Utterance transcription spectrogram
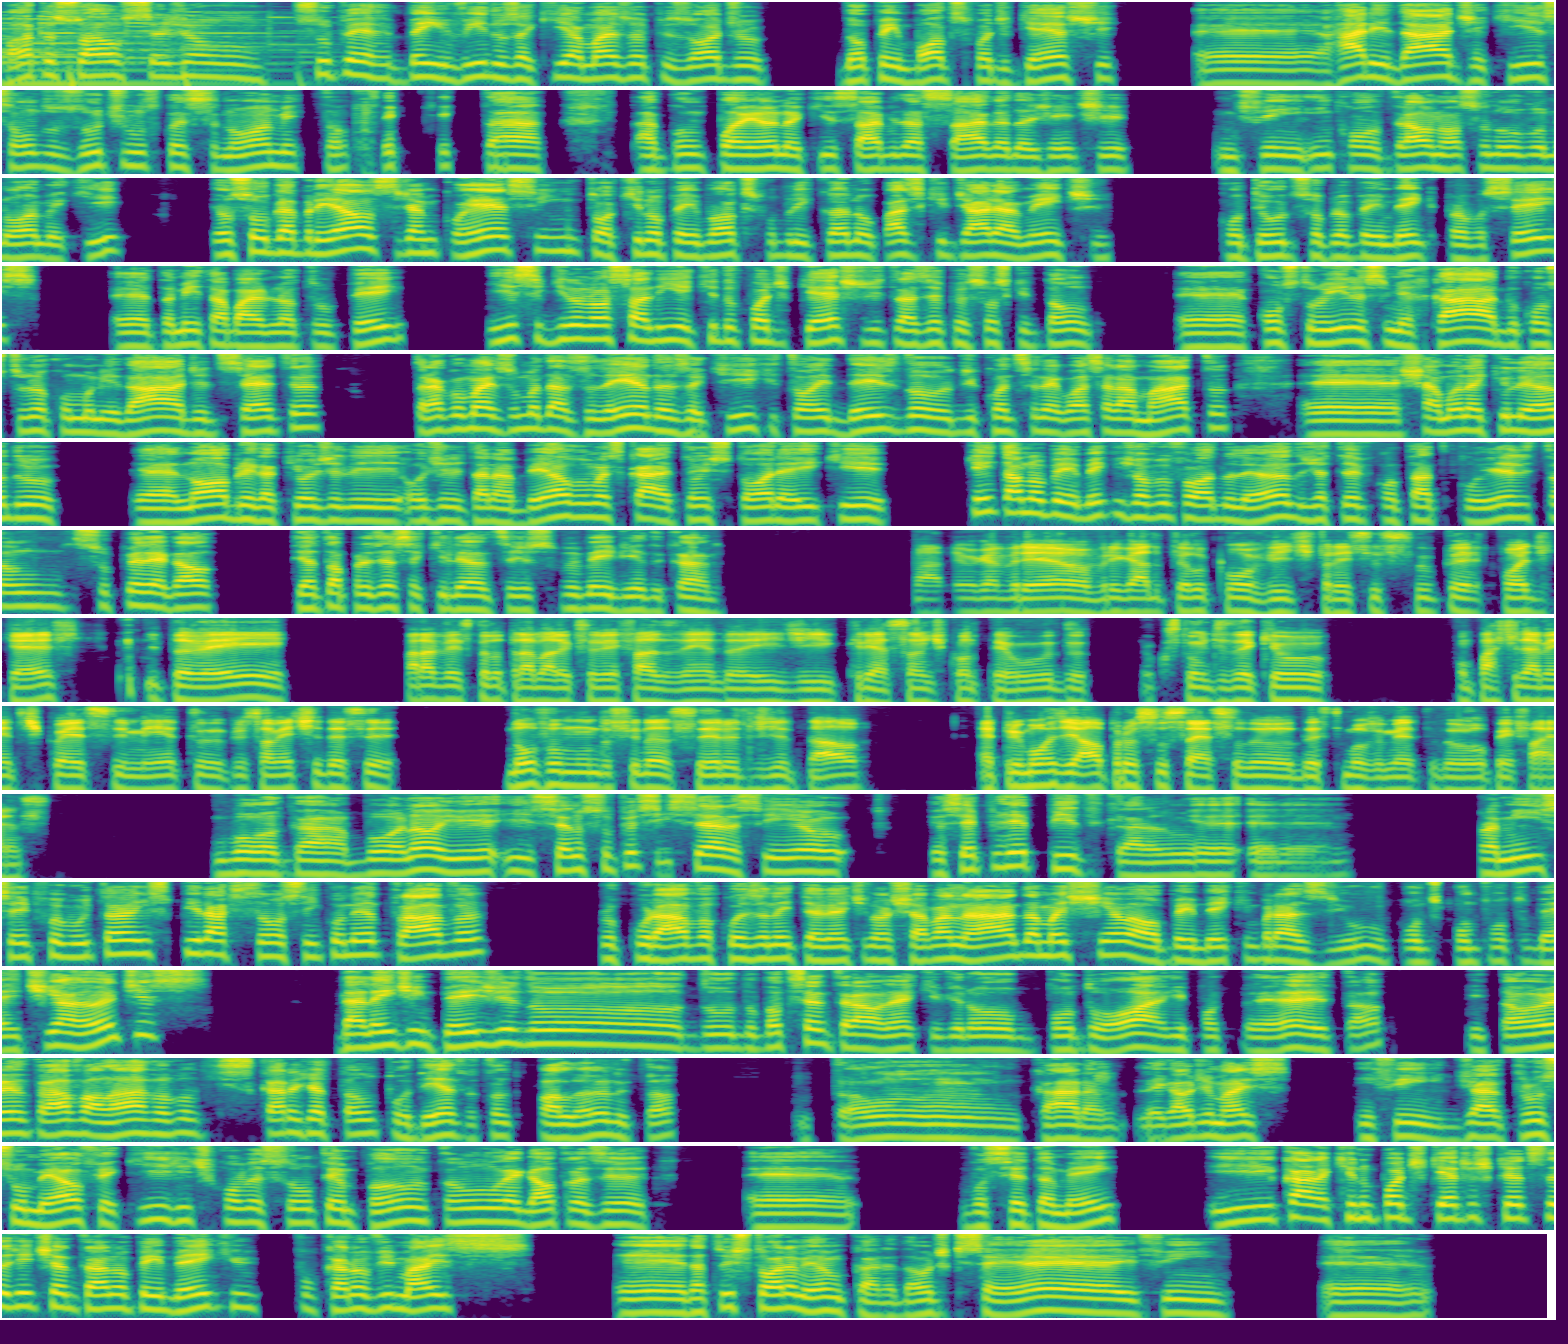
Fala pessoal, sejam super bem-vindos aqui a mais um episódio do Open Box Podcast. É, raridade aqui, são um dos últimos com esse nome, então quem está acompanhando aqui sabe da saga da gente, enfim, encontrar o nosso novo nome aqui. Eu sou o Gabriel, vocês já me conhecem, estou aqui no Open Box publicando quase que diariamente conteúdo sobre Open Bank para vocês. É, também trabalho no Trupay. E seguindo a nossa linha aqui do podcast de trazer pessoas que estão é, construindo esse mercado, construindo a comunidade, etc. Trago mais uma das lendas aqui, que estão aí desde do, de quando esse negócio era mato, é, chamando aqui o Leandro é, Nóbrega, que hoje ele, hoje ele tá na Belva, mas, cara, tem uma história aí que quem tá no Bem Bem, que já ouviu falar do Leandro, já teve contato com ele, então super legal ter a tua presença aqui, Leandro. Seja super bem-vindo, cara. Valeu, Gabriel. Obrigado pelo convite para esse super podcast e também Parabéns pelo trabalho que você vem fazendo aí de criação de conteúdo. Eu costumo dizer que o compartilhamento de conhecimento, principalmente desse novo mundo financeiro digital, é primordial para o sucesso do, desse movimento do Open Finance. Boa, cara, boa. Não, e, e sendo super sincero, assim, eu, eu sempre repito, cara, é, é, para mim sempre foi muita inspiração, assim, quando eu entrava procurava coisa na internet não achava nada, mas tinha lá o Brasil.com.br. Tinha antes da landing page do, do, do, Banco Central, né? Que virou .org, .br e tal. Então eu entrava lá, falava, esses caras já estão por dentro, estão falando e tal. Então, cara, legal demais. Enfim, já trouxe o Melf aqui, a gente conversou um tempão, então legal trazer é, você também. E, cara, aqui no podcast, acho que antes da gente entrar no Open Bank, o cara ouvir mais é, da tua história mesmo, cara. Da onde que você é, enfim, é,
